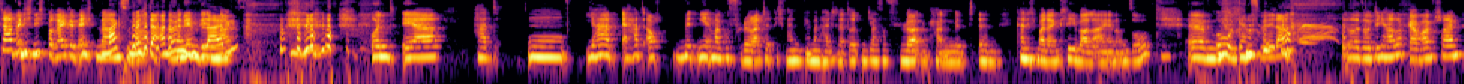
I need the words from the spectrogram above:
da bin ich nicht bereit, den echten Namen Max zu sagen, möchte aber anonym nennen wir ihn bleiben. Max. Und er hat, mh, ja, er hat auch mit mir immer geflirtet. Ich meine, wie man halt in der dritten Klasse flirten kann mit, ähm, kann ich mal dein Kleber leihen und so. Ähm, Oh, ein ganz wilder. also die Hausaufgaben aufschreiben.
